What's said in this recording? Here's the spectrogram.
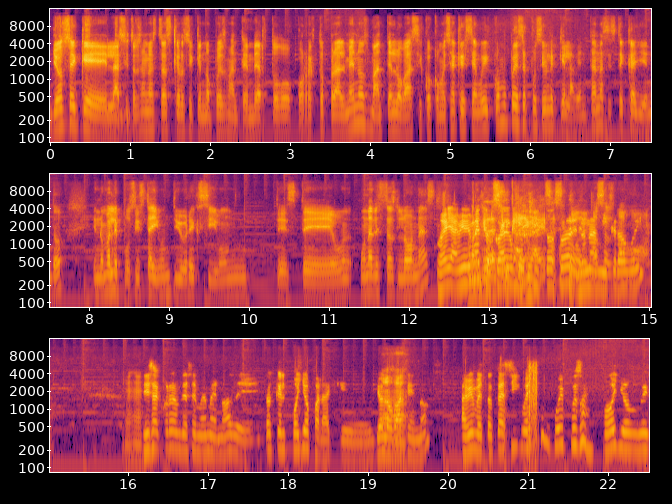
Yo sé que la situación está asquerosa y que no puedes mantener todo correcto, pero al menos mantén lo básico. Como decía Cristian, güey, ¿cómo puede ser posible que la ventana se esté cayendo y nomás le pusiste ahí un Durex y un. Este, un- una de estas lonas? Güey, a mí me tocó algo muy chistoso en una micro, güey. Ujú. ¿Sí se acuerdan de ese meme, no? De toque el pollo para que yo lo baje, ¿no? A mí me toca así, güey. Un güey puso un pollo, güey.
